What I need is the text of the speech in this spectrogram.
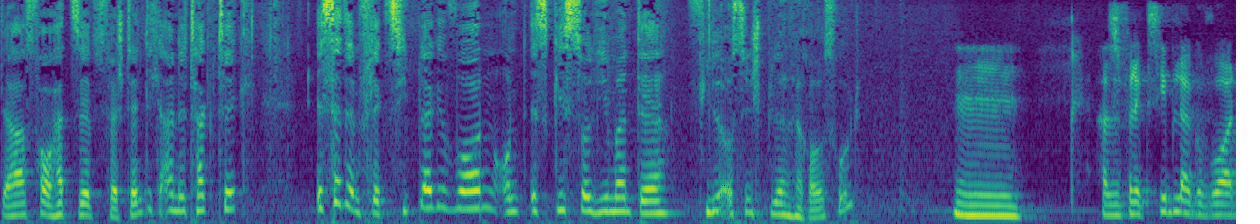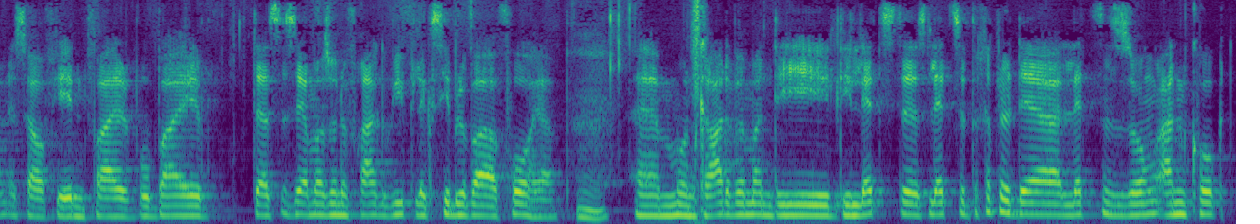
Der HSV hat selbstverständlich eine Taktik. Ist er denn flexibler geworden und ist Gistol jemand, der viel aus den Spielern herausholt? Hm. Also flexibler geworden ist er auf jeden Fall, wobei das ist ja immer so eine Frage, wie flexibel war er vorher. Mhm. Ähm, und gerade wenn man die, die letzte, das letzte Drittel der letzten Saison anguckt,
